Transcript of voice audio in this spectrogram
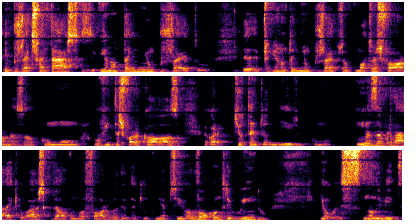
tem projetos fantásticos. Eu não tenho nenhum projeto, eh, eu não tenho nenhum projeto, por exemplo, como o Transformers ou como o Vintage for a Cause, agora, que eu tanto admiro, como, mas a verdade é que eu acho que de alguma forma, dentro daquilo que me é possível, vou contribuindo. Eu, no limite,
